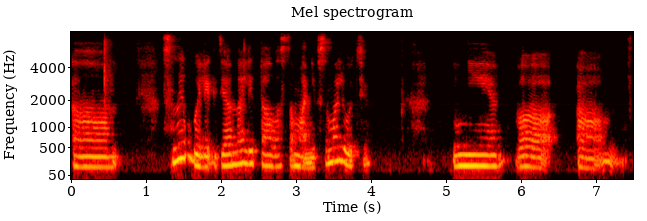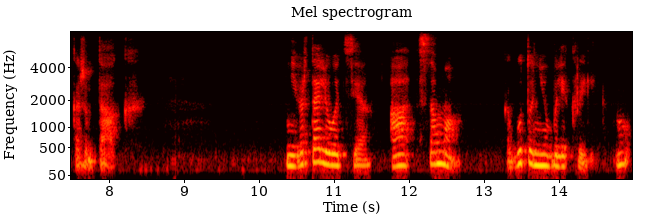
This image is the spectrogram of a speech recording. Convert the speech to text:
а, сны были, где она летала сама, не в самолете, не в, а, скажем так, не в вертолете, а сама, как будто у нее были крылья. Ну,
